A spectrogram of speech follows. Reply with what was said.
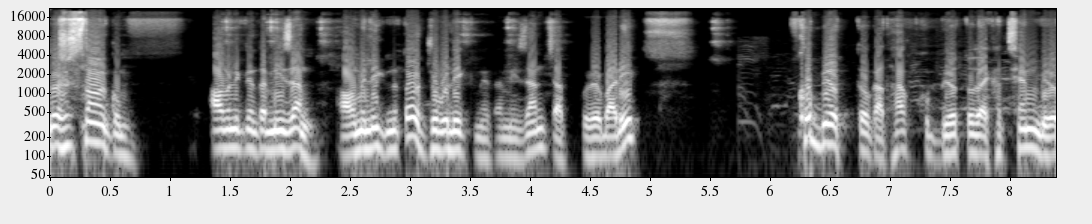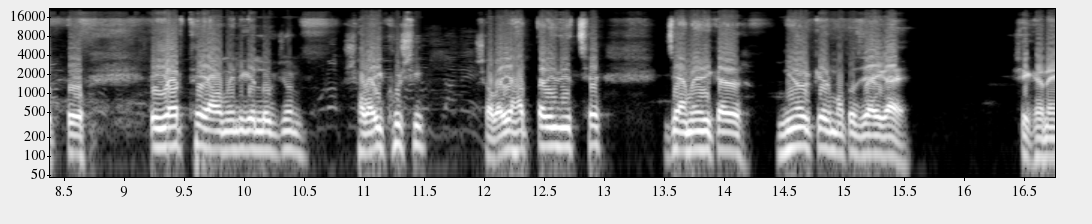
আসসালামু আলাইকুম। আওয়ামী লীগ নেতা মিজান, আওয়ামী লীগ নেতা যুবলীগ নেতা মিজান চাঁদপুরের বাড়ি। খুব বিরক্ত কথা, খুব বিরক্ত দেখাচ্ছেন, বিরক্ত এই অর্থে আওয়ামী লীগের লোকজন সবাই খুশি, সবাই হাততালি দিচ্ছে যে আমেরিকার, নিউ ইয়র্কের মতো জায়গায় সেখানে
